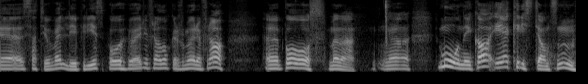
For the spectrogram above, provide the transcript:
eh, setter jo veldig pris på å høre fra dere som hører fra. eh, På oss, mener jeg. Eh, Monica E. Kristiansen.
